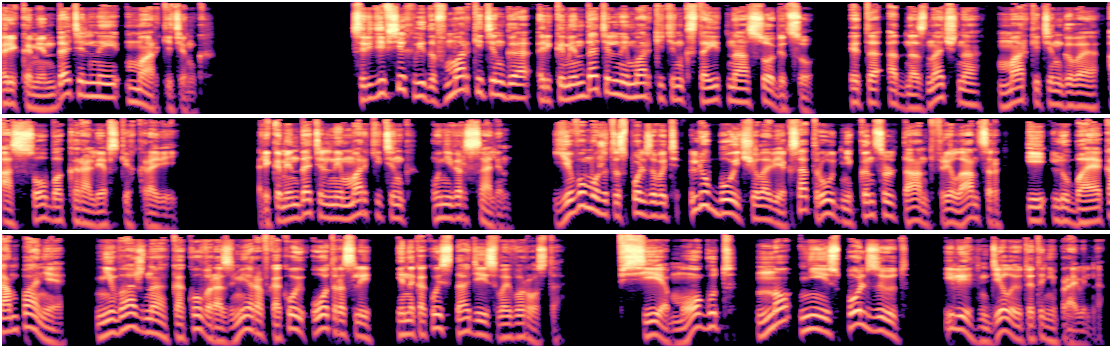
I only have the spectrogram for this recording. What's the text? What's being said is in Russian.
Рекомендательный маркетинг. Среди всех видов маркетинга рекомендательный маркетинг стоит на особицу. Это однозначно маркетинговая особа королевских кровей. Рекомендательный маркетинг универсален. Его может использовать любой человек, сотрудник, консультант, фрилансер и любая компания, неважно какого размера, в какой отрасли и на какой стадии своего роста. Все могут но не используют или делают это неправильно.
